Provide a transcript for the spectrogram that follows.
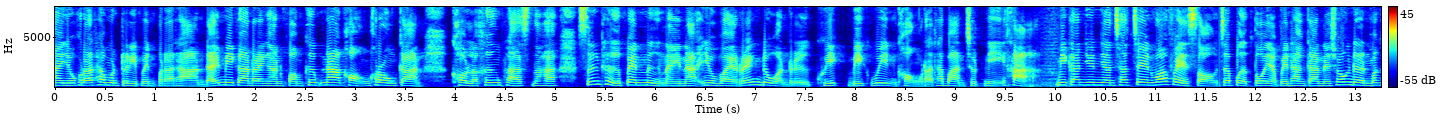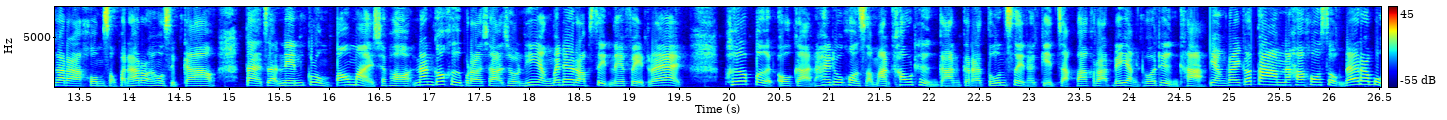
นายกรัฐมมนตรีเป็นประธาน ได้มีการรายงานความคืบหน้าของโครงการคนละครึ่ง plus นะคะ ซึ่งถือเป็นหนึ่งในนโยบายเร่งด่วนหรือ quick big win ของรัฐบาลชุดนี้ค่ะ มีการยืนยันชัดเจนว่าเฟส 2 จะเปิดตัวอย่างเป็นทางการในช่วงเดือนมกราคม 2569 แต่จะเน้นกลุ่มเป้าหมายเฉพาะนั่นก็คือประชาชนที่ยังไม่ได้รับสิทธิ์ในเฟสแรก เพื่อเปิดโอกาสให้ทุกคนสามารถเข้าถึงการกระตุ้นเศรษฐกิจจากภาครัฐได้อย่างทั่วถึงค่ะ อย่างไรก็ตามนะคะโฆษกได้ระบุ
